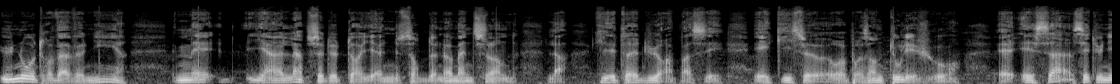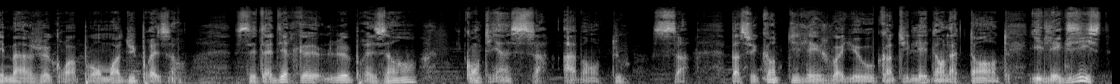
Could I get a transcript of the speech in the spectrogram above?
une autre va venir mais il y a un laps de temps, il y a une sorte de no man's land là, qui est très dur à passer et qui se représente tous les jours. Et, et ça, c'est une image, je crois, pour moi, du présent. C'est-à-dire que le présent contient ça, avant tout ça. Parce que quand il est joyeux ou quand il est dans l'attente, il existe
